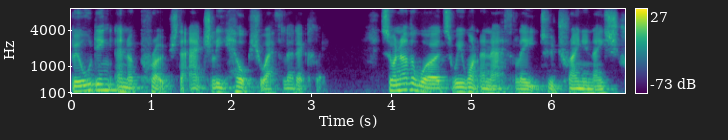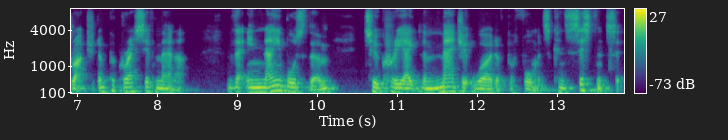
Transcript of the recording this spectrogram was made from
building an approach that actually helps you athletically. So, in other words, we want an athlete to train in a structured and progressive manner that enables them to create the magic word of performance consistency.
